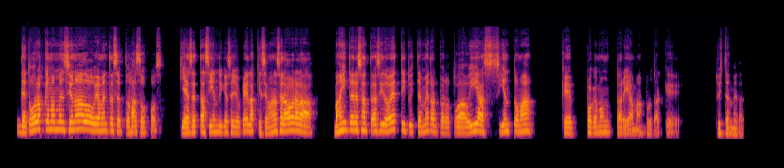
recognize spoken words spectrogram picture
de todos los que me han mencionado, obviamente, excepto las Us, que se está haciendo y qué sé yo qué. Las que se van a hacer ahora, la más interesante ha sido este y Twisted Metal, pero todavía siento más que Pokémon estaría más brutal que Twisted Metal.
